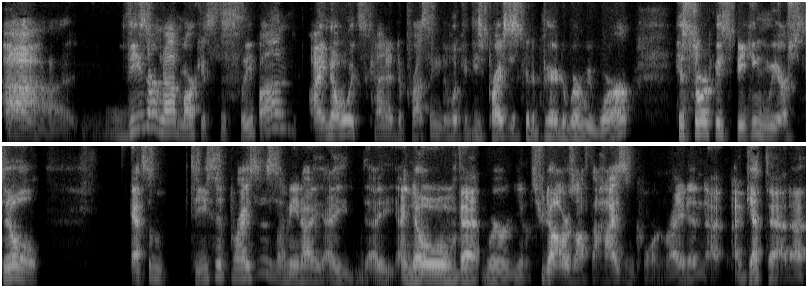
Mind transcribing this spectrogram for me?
Uh, these are not markets to sleep on. I know it's kind of depressing to look at these prices compared to where we were. Historically speaking, we are still at some decent prices. I mean, I I I know that we're you know two dollars off the in corn, right? And I, I get that, uh,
